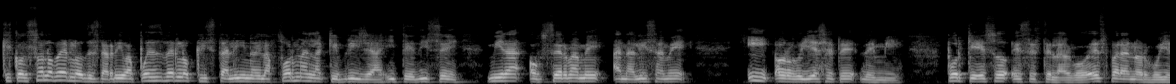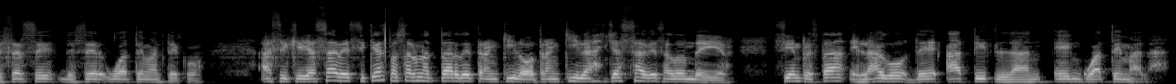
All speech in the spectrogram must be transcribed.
que con solo verlo desde arriba puedes verlo cristalino y la forma en la que brilla y te dice, mira, obsérvame, analízame y orgullécete de mí porque eso es este largo, es para enorgullecerse de ser guatemalteco. Así que ya sabes, si quieres pasar una tarde tranquilo o tranquila, ya sabes a dónde ir. Siempre está el lago de Atitlán en Guatemala.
